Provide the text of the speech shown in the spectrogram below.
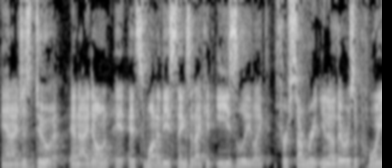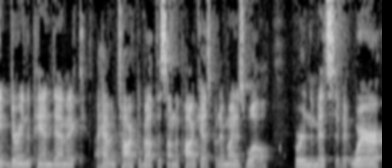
And I just do it. And I don't, it's one of these things that I could easily, like, for some reason, you know, there was a point during the pandemic. I haven't talked about this on the podcast, but I might as well. We're in the midst of it where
